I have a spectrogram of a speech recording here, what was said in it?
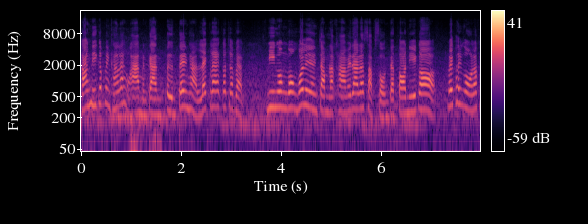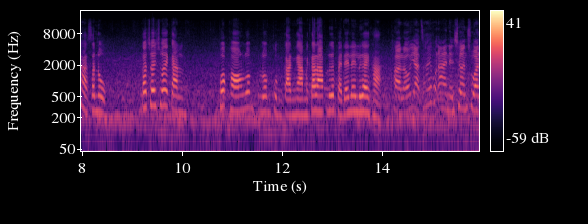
ครั้งนี้ก็เป็นครั้งแรกของอาเหมือนกันตื่นเต้นค่ะ แรก ๆ ก็จะแบบมีงงๆเพราะเรายังจำราคาไม่ได้และสับสน แต่ตอนนี้ก็ไม่ค่อยงงแล้วค่ะ สนุกก็ช่วยๆกัน พวกพ้องร่วมรวมกลุ่มการงานมันก็ราบรื่นไปได้เรื่อย ๆ ค่ะ ค่ะ แล้วอยากจะให้คุณอาเนี่ยเชิญชวน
